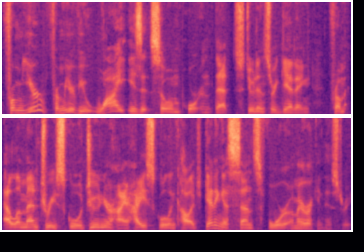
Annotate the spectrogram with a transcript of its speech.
From your, from your view, why is it so important that students are getting from elementary school, junior high, high school, and college, getting a sense for American history?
